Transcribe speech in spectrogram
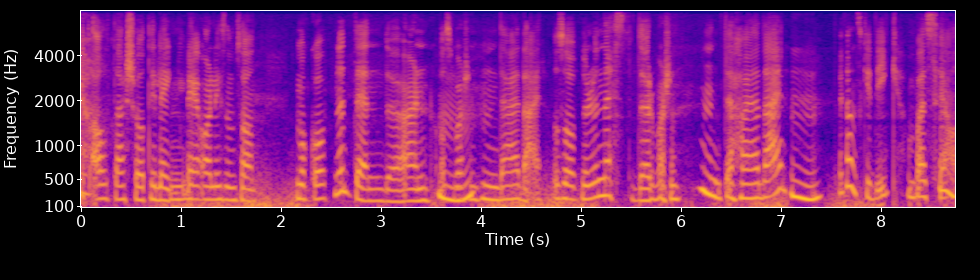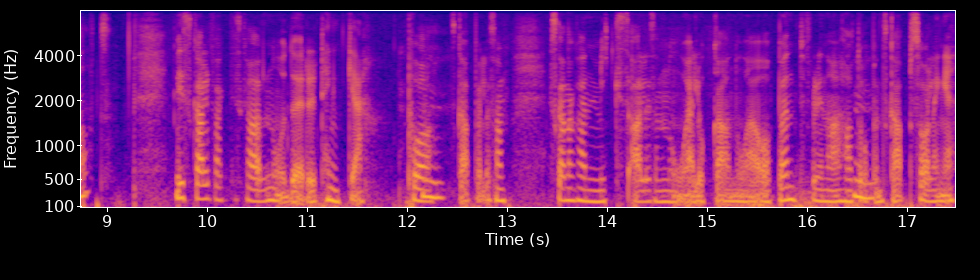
At alt er så tilgjengelig og liksom sånn Du må ikke åpne den døren, og så bare Mm. sånn hm, det er der. Og så åpner du neste dør og bare sånn hm, det har jeg der. Mm. Det er ganske digg å bare se Mm. alt. Vi skal faktisk ha noen dører, tenker jeg, på Mm. skapet. liksom. Jeg skal nok ha en miks av liksom, noe er lukka og noe er åpent, fordi nå har jeg hatt Mm. åpent skap så lenge.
